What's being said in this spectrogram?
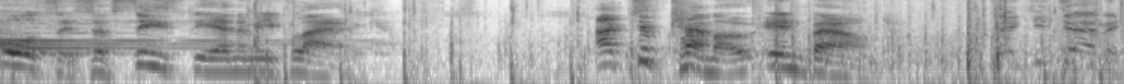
Forces have seized the enemy flag. Active camo inbound. Taking damage.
